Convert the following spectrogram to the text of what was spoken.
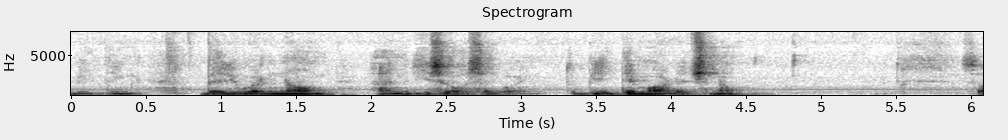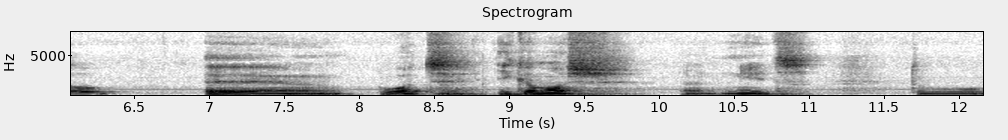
building, very well known and is also going to be demolished. No? So, uh, what ICOMOS uh, needs to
